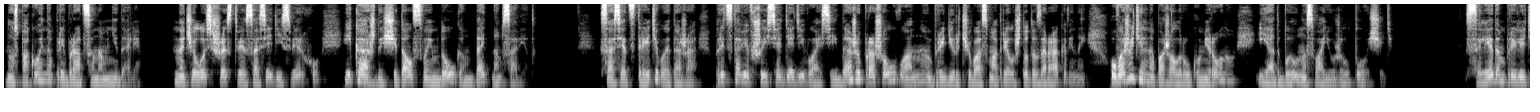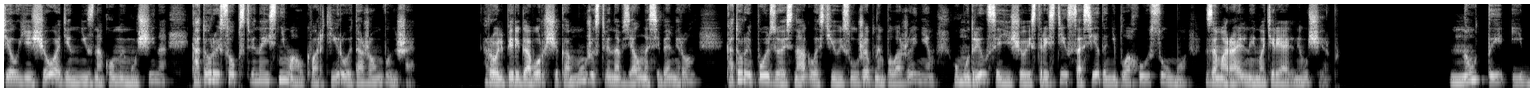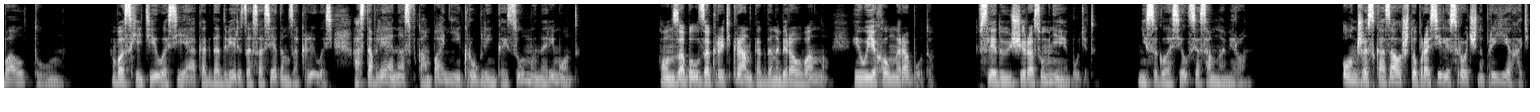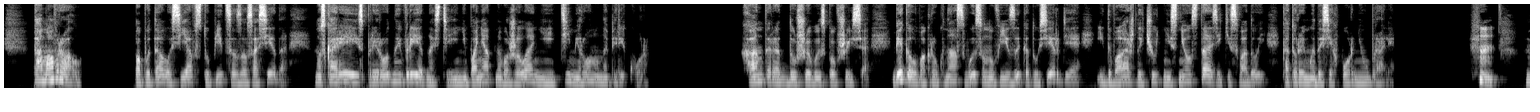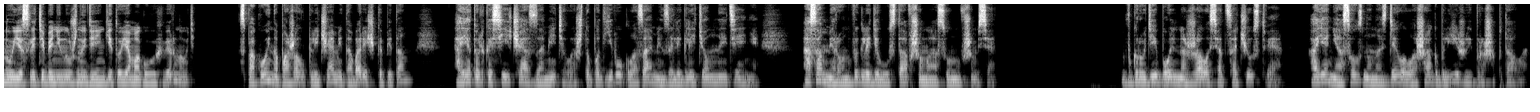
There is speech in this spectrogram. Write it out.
Но спокойно прибраться нам не дали. Началось шествие соседей сверху, и каждый считал своим долгом дать нам совет. Сосед с третьего этажа, представившийся дядей Васей, даже прошел в ванную, придирчиво осмотрел что-то за раковиной, уважительно пожал руку Мирону и отбыл на свою жилплощадь. Следом прилетел еще один незнакомый мужчина, который, собственно, и снимал квартиру этажом выше. Роль переговорщика мужественно взял на себя Мирон, который, пользуясь наглостью и служебным положением, умудрился еще и стрясти с соседа неплохую сумму за моральный и материальный ущерб. «Ну ты и болтун!» Восхитилась я, когда дверь за соседом закрылась, оставляя нас в компании кругленькой суммы на ремонт. Он забыл закрыть кран, когда набирал ванну, и уехал на работу. В следующий раз умнее будет. Не согласился со мной Мирон. Он же сказал, что просили срочно приехать. Там оврал. Попыталась я вступиться за соседа, но скорее из природной вредности и непонятного желания идти Мирону наперекор. Хантер от души выспавшийся бегал вокруг нас, высунув язык от усердия и дважды чуть не снес тазики с водой, которые мы до сих пор не убрали. «Хм, ну если тебе не нужны деньги, то я могу их вернуть». Спокойно пожал плечами товарищ капитан, а я только сейчас заметила, что под его глазами залегли темные тени, а сам Мирон выглядел уставшим и осунувшимся. В груди больно сжалось от сочувствия, а я неосознанно сделала шаг ближе и прошептала.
